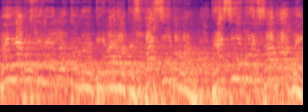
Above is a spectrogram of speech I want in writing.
Ну не допустим переворота. Спасибо вам. Россия будет свободной.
